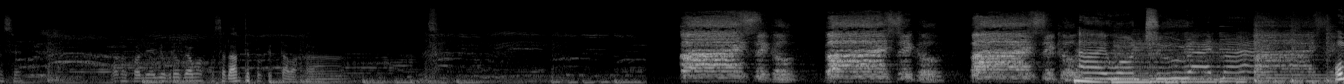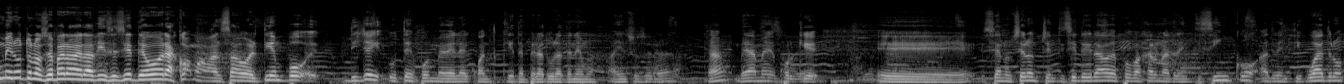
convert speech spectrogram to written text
15. La mejor día yo creo que vamos a pasar antes porque está. Un minuto nos separa de las 17 horas. ¿Cómo ha avanzado el tiempo? Eh, DJ, usted pues me ve qué temperatura tenemos ahí en su celular. ¿Ah? Véame, porque eh, se anunciaron 37 grados, después bajaron a 35, a 34.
